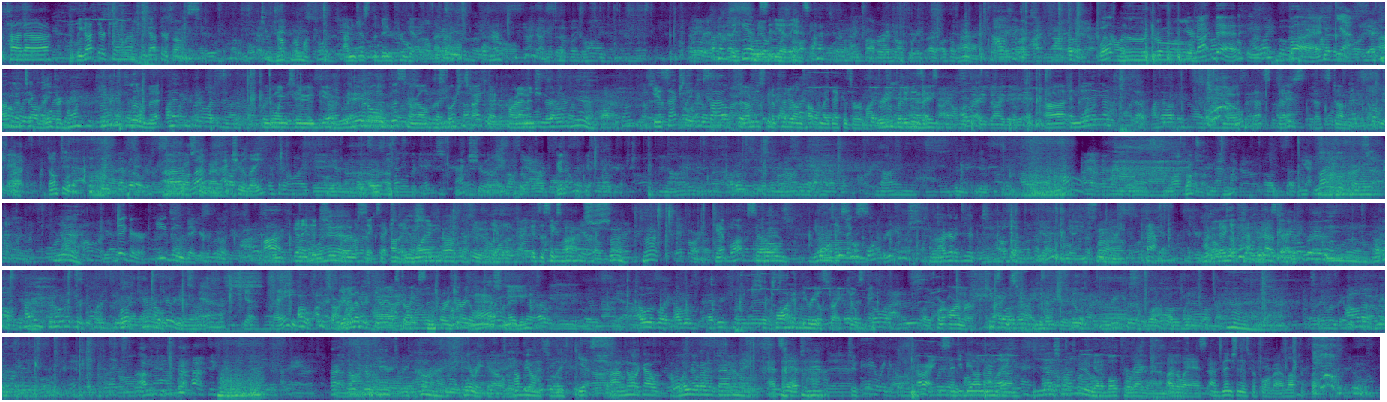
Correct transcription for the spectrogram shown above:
Ta-da! We got their camera, we got their folks. Keep dropping on my cards. I'm just the big forgetful, that's all. They can't see, yeah, they can see. Alright. Well, Uh, draw. you're not dead, but I'm gonna take a look. a little bit. We're going to give good old Glistener Elf Distortion Strike, that card I mentioned earlier. Yeah. It's actually exiled, but I'm just going to put it on top of my deck as a reminder, but it is exiled. Uh, and then, no, that's, that is, that's dumb. Don't do that. Don't do that. Uh, well, actually, actually, my little person. Yeah. Bigger, even bigger. Five. Gonna hit you for six actually. One, two, yeah. It's a six five. So, Can't block, so yeah, take six. so I gotta get. Half. Gotta get half past turn. What can I kill you? though? Yeah. Hey. Oh, I'm sorry. Give enough ethereal strikes and or ethereal armor, maybe. I was like, I was every turn there. Quad ethereal strike kills me. Or armor. Keep saying strike. All right, let's go game three. All right, here we go. I'll be honest with you. Yes. I know I got I know what I was having. That's it. Here we go. All right, you said you'd be on that way. Yes, I You got a bolt for Ragavan. By the way, I- I've mentioned this before, but I love to play.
